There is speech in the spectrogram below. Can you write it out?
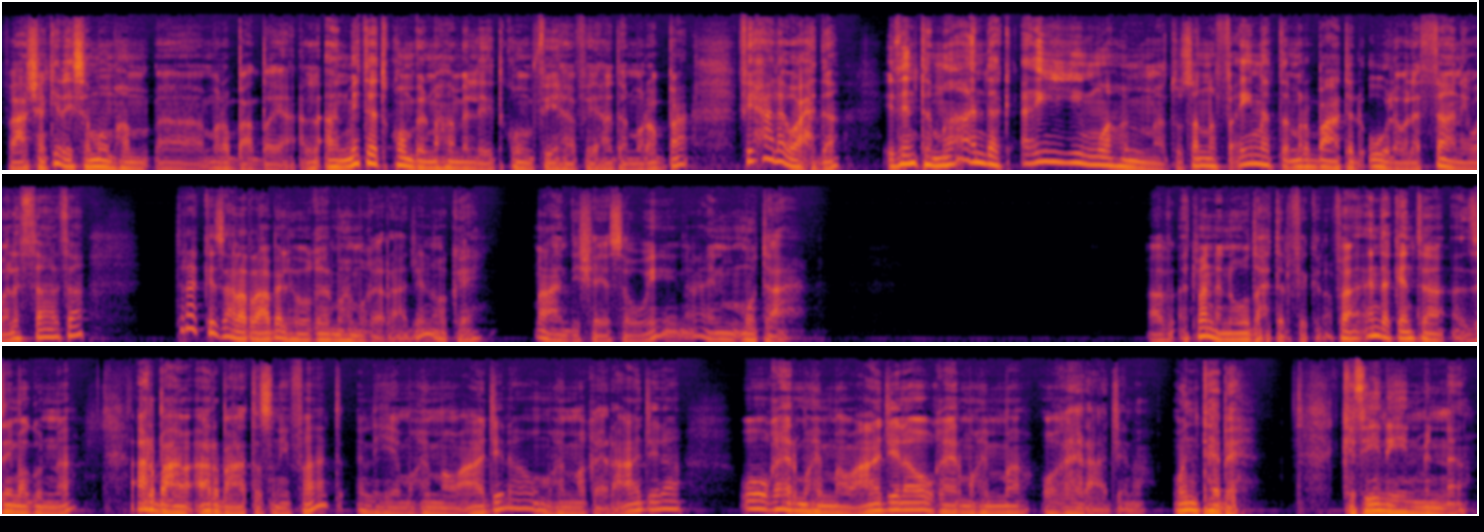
فعشان كذا يسموه مهم آه، مربع الضياع. الآن متى تقوم بالمهام اللي تقوم فيها في هذا المربع؟ في حالة واحدة إذا أنت ما عندك أي مهمة تصنف في أي من المربعات الأولى ولا الثانية ولا الثالثة تركز على الرابع اللي هو غير مهم وغير عاجل. أوكي ما عندي شيء أسويه يعني متاح. أتمنى إنه وضحت الفكرة. فعندك أنت زي ما قلنا اربعه اربعه تصنيفات اللي هي مهمة وعاجلة ومهمة غير عاجلة وغير مهمة وعاجلة وغير مهمة وغير عاجلة. وانتبه كثيرين منا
